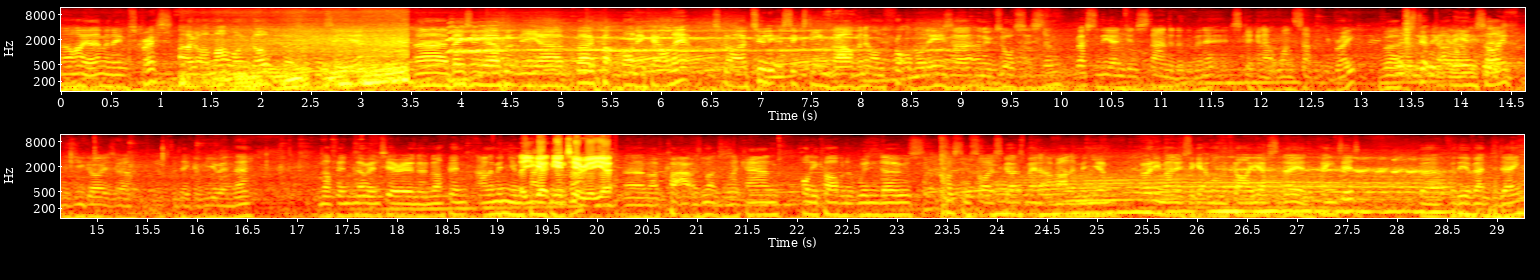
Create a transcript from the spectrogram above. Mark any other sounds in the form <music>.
Oh, hi there, my name's Chris. I got a Mark 1 Golf, as you can see here. Uh, basically, I put the uh, Berg Cup body kit on it. It's got a 2 litre 16 valve in it on throttle bodies, uh, an exhaust system. rest of the engine's standard at the minute. It's kicking out 170 brake. We've uh, stripped out the inside, as you guys uh, have to take a view in there. Nothing, no interior, no nothing. Aluminium. Are you getting the back. interior, yeah? Um, I've cut out as much as I can. Polycarbonate windows, custom side skirts made out of aluminium. Only managed to get them on the car yesterday and painted for, for the event today.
